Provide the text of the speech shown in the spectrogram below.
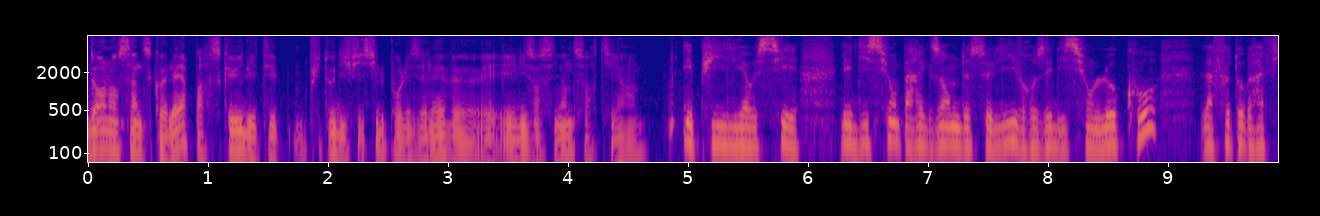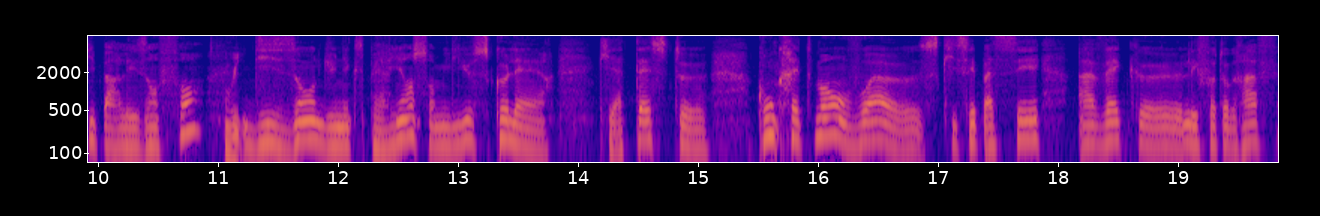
dans l'enceinte scolaire parce qu'il était plutôt difficile pour les élèves euh, et les enseignants de sortir. hein. Et puis il y a aussi l'édition, par exemple, de ce livre aux éditions locaux, La photographie par les enfants, Oui. dix ans d'une expérience en milieu scolaire, qui atteste euh, concrètement, on voit euh, ce qui s'est passé avec euh, les photographes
